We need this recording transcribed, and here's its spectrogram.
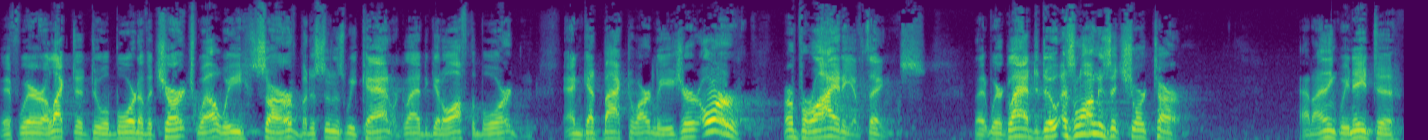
if we're elected to a board of a church, well, we serve, but as soon as we can, we're glad to get off the board and, and get back to our leisure, or, or a variety of things that we're glad to do as long as it's short term. And I think we need to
